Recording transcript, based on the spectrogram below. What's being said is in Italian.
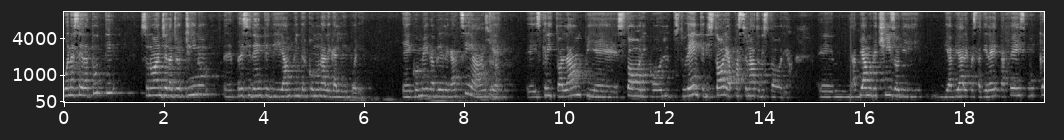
Buonasera a tutti, sono Angela Giorgino, eh, presidente di Ampi Intercomunale Gallipoli. E con me Gabriele Garzia, anche eh, iscritto all'Ampi e storico, studente di storia, appassionato di storia. Eh, abbiamo deciso di, di, avviare questa diretta Facebook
